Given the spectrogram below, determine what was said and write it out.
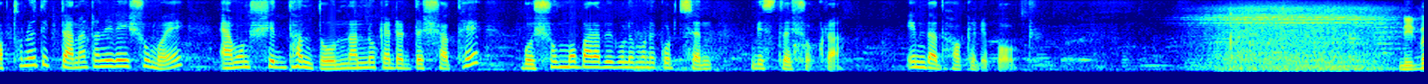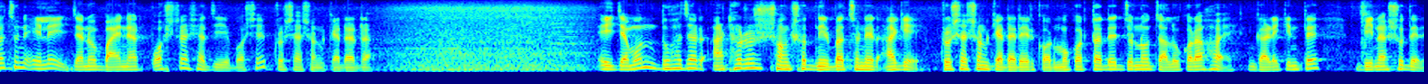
অর্থনৈতিক টানাটানির এই সময়ে এমন সিদ্ধান্ত অন্যান্য ক্যাডারদের সাথে বৈষম্য বাড়াবে বলে মনে করছেন বিশ্লেষকরা। ইমদাদ হকের রিপোর্ট। নির্বাচন এলেই যেন বায়নার পসরা সাজিয়ে বসে প্রশাসন ক্যাডাররা। এই যেমন দু সংসদ নির্বাচনের আগে প্রশাসন ক্যাডারের কর্মকর্তাদের জন্য চালু করা হয় গাড়ি কিনতে বিনা সুদের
